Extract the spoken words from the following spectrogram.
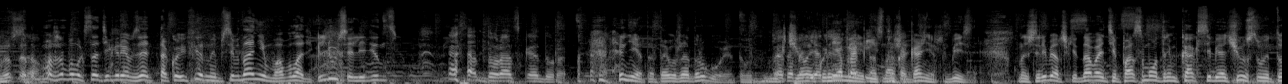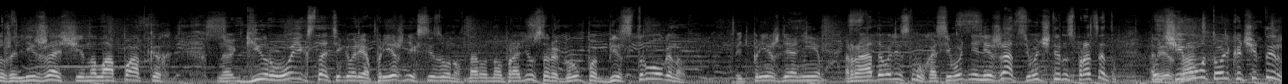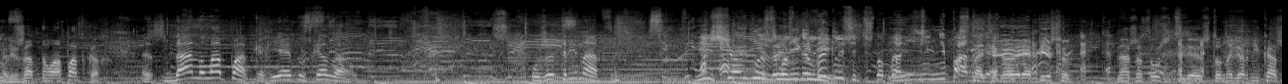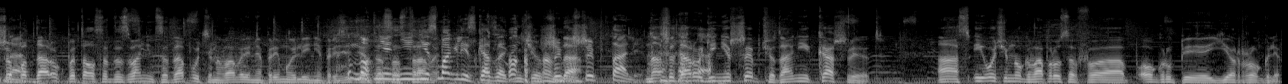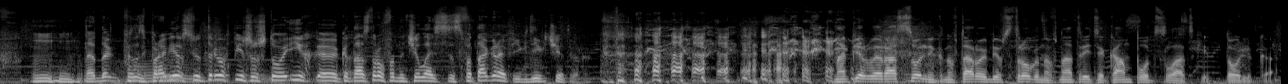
Вот это можно было, кстати говоря, взять такой эфирный псевдоним во Владик. Люся Леденцова. Дурацкая дура. Нет, это уже другое. Это вот Это к человеку я- не имеет отношения. конечно. Конечно, песня. Значит, ребятушки, давайте посмотрим, как себя чувствуют тоже лежащие на лопатках э, герои, кстати говоря, прежних сезонов народного продюсера группа Бестроганов. Ведь прежде они радовали слух, а сегодня лежат всего 14%. Почему Лежат? только 14%? Лежат на лопатках. Э, Да, на лопатках, я это сказал. Уже 13. Еще ниже Может, легли. выключить, чтобы они не- не падали. Кстати говоря, пишут наши слушатели, что наверняка шепот дорог пытался дозвониться до Путина во время прямой линии Но президента не, со не, страны. не смогли сказать ничего, шип- Да. шептали. Наши дороги не шепчут, они кашляют. А, и очень много вопросов а, о группе Ероглиф. Мгм. А, да, кстати, про версию трех пишут, что их э, катастрофа началась с фотографии, где их четверо. На первый раз сольник, на второй Бефстроганов, на третий компот сладкий только.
